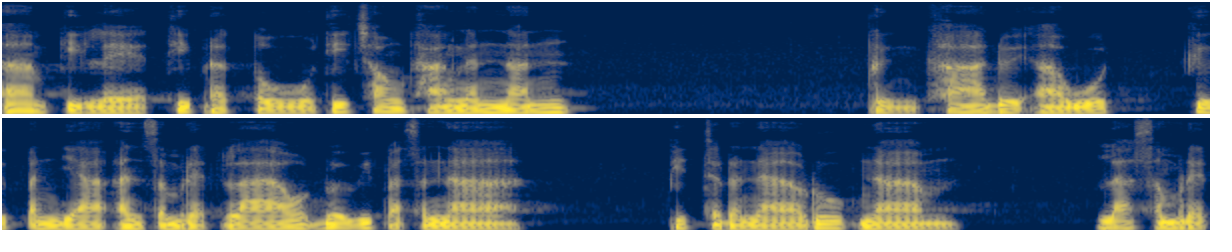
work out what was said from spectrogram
ห้ามกิเลสที่ประตูที่ช่องทางนั้น ๆ พึงฆ่าด้วยอาวุธ คือปัญญาอันสำเร็จแล้วด้วยวิปัสสนา พิจารณารูปนาม และสำเร็จ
